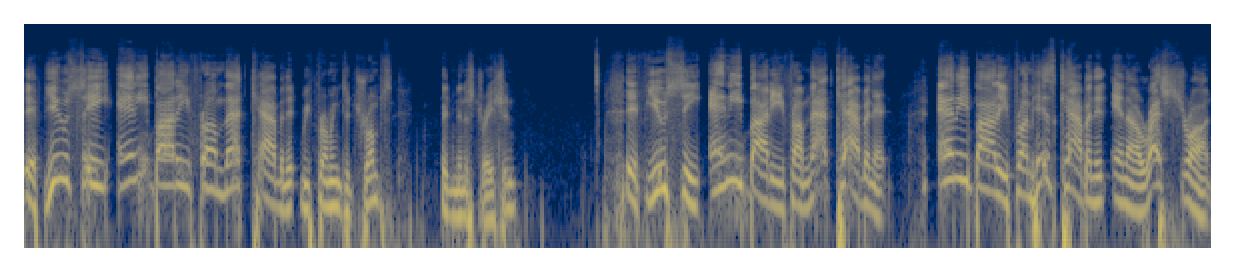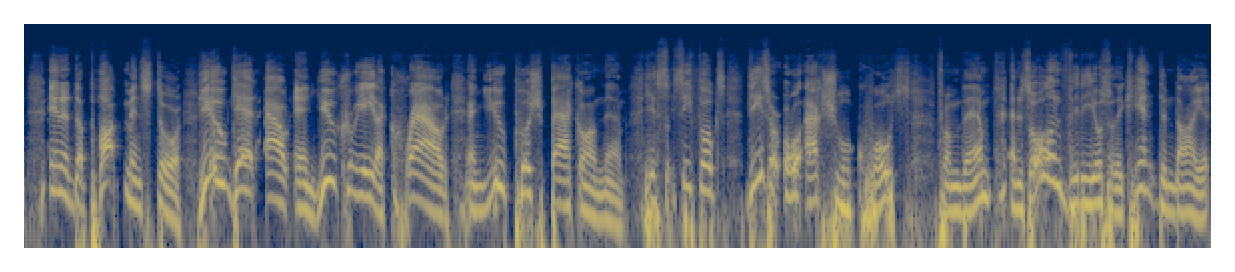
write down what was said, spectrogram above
if you see anybody from that cabinet referring to Trump's administration, if you see anybody from that cabinet Anybody from his cabinet in a restaurant, in a department store, you get out and you create a crowd and you push back on them. You see, folks, these are all actual quotes from them, and it's all on video, so they can't deny it.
